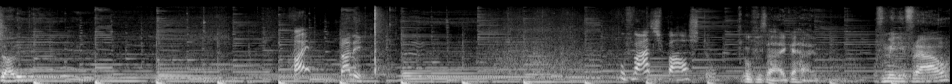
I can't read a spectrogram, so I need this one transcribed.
Salut. Hoi. Sally. Auf was sparst du? Auf ein Eigenheim. Auf meine Frau,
